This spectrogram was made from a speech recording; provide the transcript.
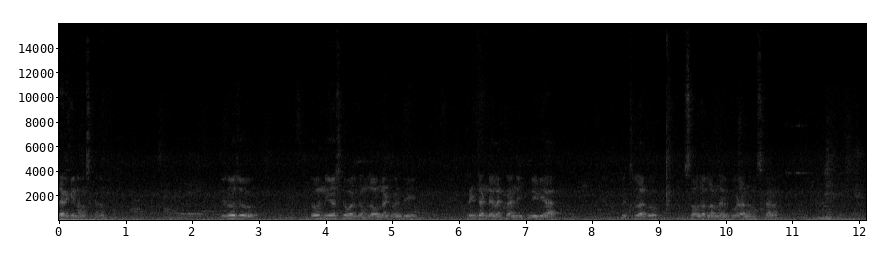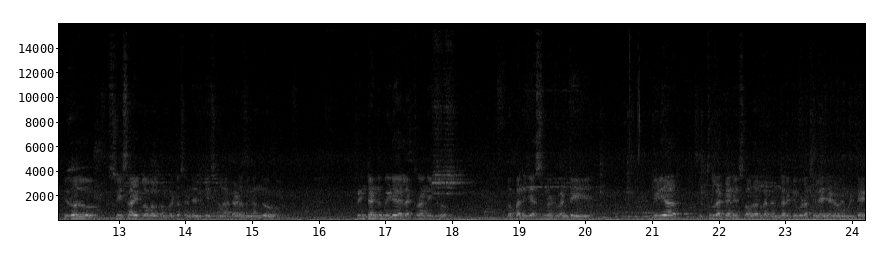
అందరికీ నమస్కారం. ఈరోజు డోన్ నియోజకవర్గంలో ఉన్నటువంటి ప్రింట్ అండ్ ఎలక్ట్రానిక్ మీడియా మిత్రులకు సోదరులందరికీ కూడా నమస్కారం. ఈరోజు Shri Sai global computers and education academy నందు ప్రింట్ అండ్ మీడియా ఎలక్ట్రానిక్లో పనిచేస్తున్నటువంటి మీడియా మిత్రులకు కానీ సోదరులకు అందరికీ కూడా తెలియజేయడం ఏమంటే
